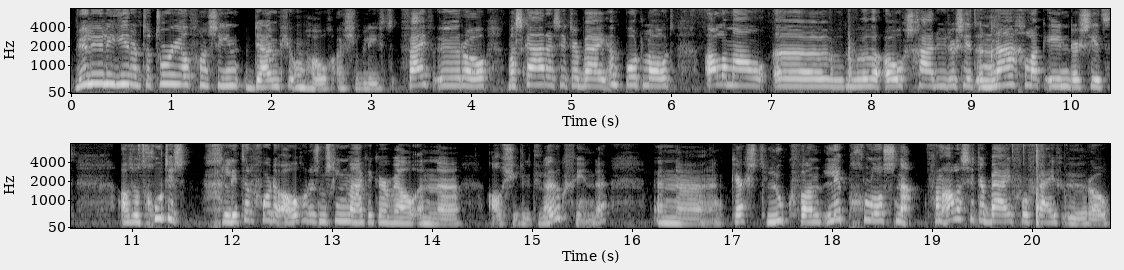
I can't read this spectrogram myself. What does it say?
Willen jullie hier een tutorial van zien? Duimpje omhoog alsjeblieft. 5 euro. Mascara zit erbij. Een potlood. Allemaal uh, oogschaduw. Er zit een nagellak in. Er zit, als het goed is, glitter voor de ogen. Dus misschien maak ik er wel een, uh, als jullie het leuk vinden, een, uh, een kerstlook van. Lipgloss. Nou, van alles zit erbij voor 5 euro.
